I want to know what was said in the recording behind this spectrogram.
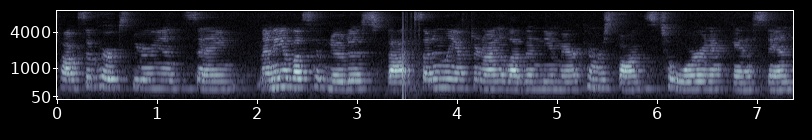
talks of her experience saying, Many of us have noticed that suddenly after 9 11, the American response to war in Afghanistan,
